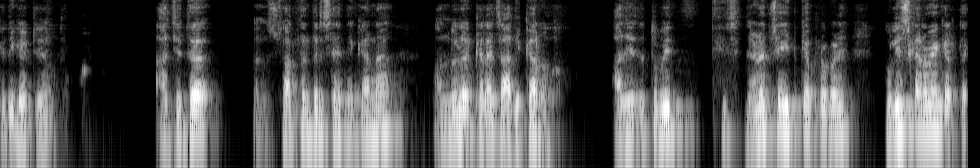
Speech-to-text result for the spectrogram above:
कधी घडली नव्हती. आज इथं स्वातंत्र्य सैनिकांना आंदोलन करायचा अधिकार होतो. आज इथं तुम्ही दडपशाही इतक्या प्रमाणे पोलीस कारवाई करताय.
